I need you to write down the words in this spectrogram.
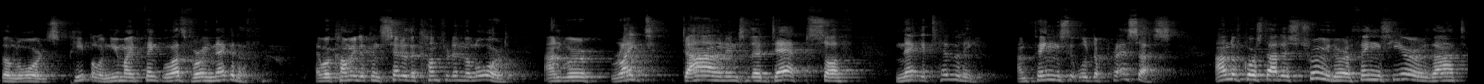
the Lord's people. And you might think, well, that's very negative. And we're coming to consider the comfort in the Lord. And we're right down into the depths of negativity and things that will depress us. And of course, that is true. There are things here that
